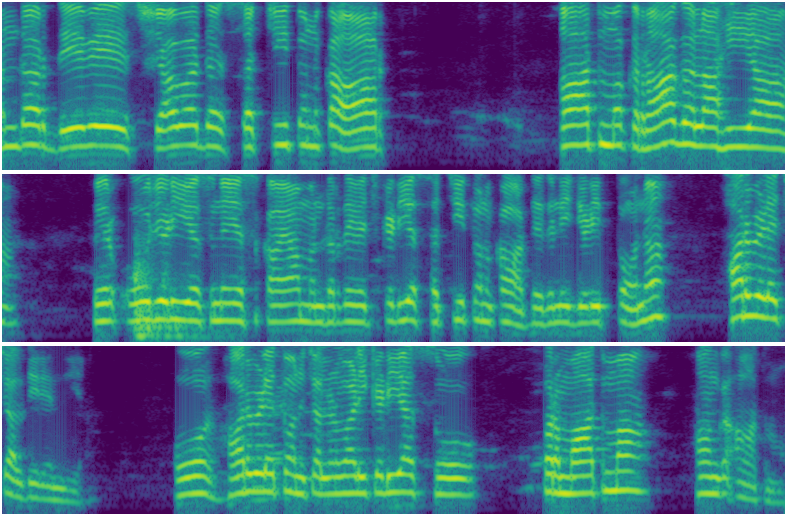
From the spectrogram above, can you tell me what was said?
ਅੰਦਰ ਦੇਵੇ ਸ਼ਬਦ ਸੱਚੀ ਤੁਨਕਾਰ ਆਤਮਕ ਰਾਗ ਲਾਹੀਆ। ਫਿਰ ਉਹ ਜਿਹੜੀ ਇਸਨੇ ਇਸ ਕਾਇਆ ਮੰਦਰ ਦੇ ਵਿੱਚ ਕਿਹੜੀ ਹੈ ਸੱਚੀ ਤੁਨਕਾਰ ਦੇ ਦੇਣੀ, ਜਿਹੜੀ ਧੁਨ ਹਰ ਵੇਲੇ ਚੱਲਦੀ ਰਹਿੰਦੀ ਆ। ਉਹ ਹਰ ਵੇਲੇ ਧੁਨ ਚੱਲਣ ਵਾਲੀ ਕਿਹੜੀ ਆ? ਸੋ ਪਰਮਾਤਮਾ ਹੰਗ ਆਤਮਾ।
